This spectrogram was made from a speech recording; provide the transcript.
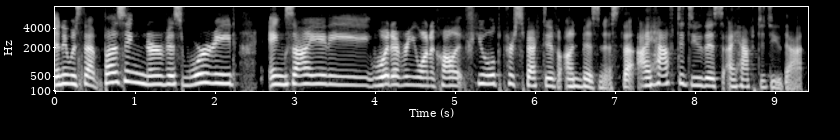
And it was that buzzing, nervous, worried, anxiety, whatever you want to call it, fueled perspective on business that I have to do this, I have to do that.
